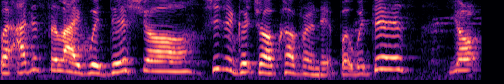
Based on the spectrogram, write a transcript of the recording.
But I just feel like with this, y'all, she did a good job covering it. But with this, y'all,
